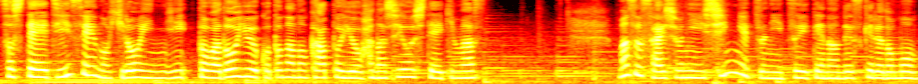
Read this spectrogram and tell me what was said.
そして人生のヒロインにとはどういうことなのかというお話をしていきますまず最初に新月についてなんですけれども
